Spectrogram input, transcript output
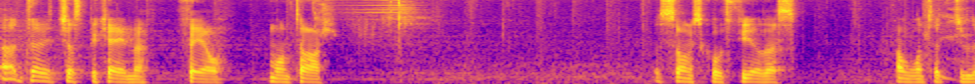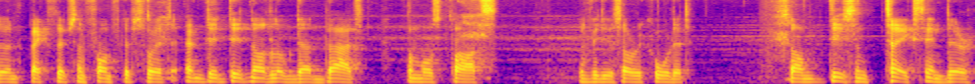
Uh, then it just became a fail montage. The song is called Fearless. I wanted to learn backflips and front flips for it and they did not look that bad for most parts. The videos are recorded. Some decent takes in there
